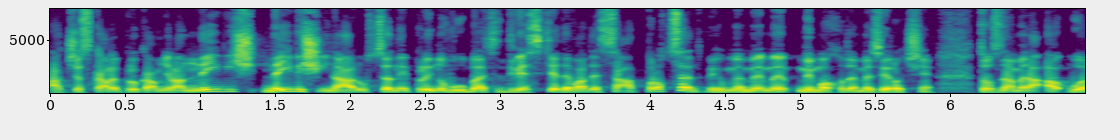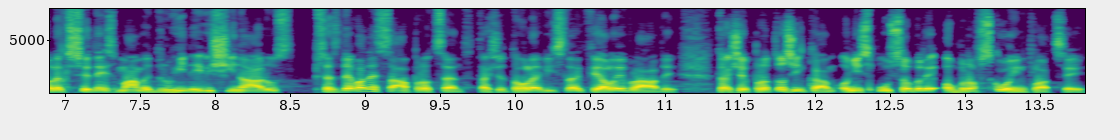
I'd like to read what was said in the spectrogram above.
a Česká republika měla nejvyš, nejvyšší nárůst ceny plynu vůbec 290 90% mimochodem meziročně. To znamená, a u elektřiny máme druhý nejvyšší nárůst přes 90%. Takže tohle je výsledek fialové vlády. Takže proto říkám, oni způsobili obrovskou inflaci,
